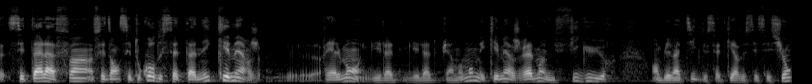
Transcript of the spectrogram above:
Euh, c'est à la fin, c'est au cours de cette année qu'émerge réellement, il est là, il est là depuis un moment, mais qu'émerge réellement une figure emblématique de cette guerre de sécession,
